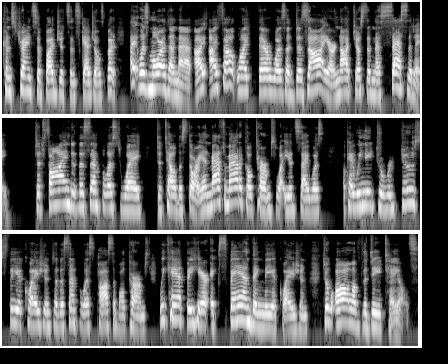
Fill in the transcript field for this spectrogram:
constraints of budgets and schedules. But it was more than that. I, I felt like there was a desire, not just a necessity, to find the simplest way to tell the story. In mathematical terms, what you'd say was Okay, we need to reduce the equation to the simplest possible terms. We can't be here expanding the equation to all of the details.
